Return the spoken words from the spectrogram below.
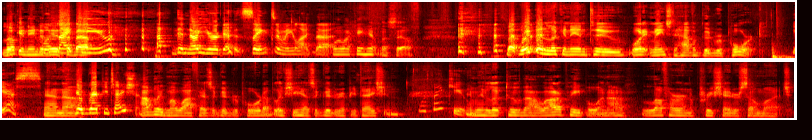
looking well, into well, this thank about. Didn't know you were going to sing to me like that. Well, I can't help myself. but we've been looking into what it means to have a good report. Yes. And uh, good reputation. I believe my wife has a good report. I believe she has a good reputation. Well, thank you. And been looked to by a lot of people, and I love her and appreciate her so much.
